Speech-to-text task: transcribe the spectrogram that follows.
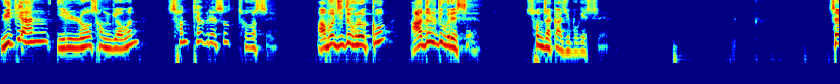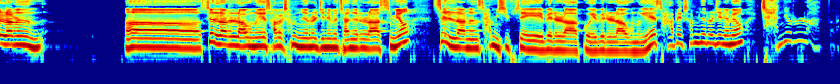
위대한 일로 성경은 선택을 해서 적었어요. 아버지도 그렇고 아들도 그랬어요. 손자까지 보겠어요. 셀라는 어, 셀라를 낳은 후에 403년을 지내며 자녀를 낳았으며 셀라는 30세에 에벨을 낳았고 에벨을 낳은 후에 403년을 지내며 자녀를 낳았더라.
